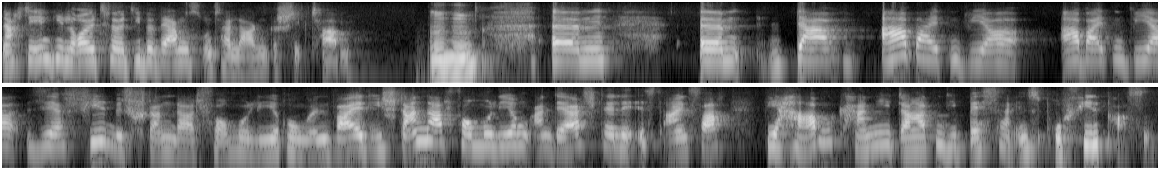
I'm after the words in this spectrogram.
nachdem die Leute die Bewerbungsunterlagen geschickt haben. Mhm. Ähm, ähm, da arbeiten wir arbeiten wir sehr viel mit Standardformulierungen, weil die Standardformulierung an der Stelle ist einfach, wir haben Kandidaten, die besser ins Profil passen.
